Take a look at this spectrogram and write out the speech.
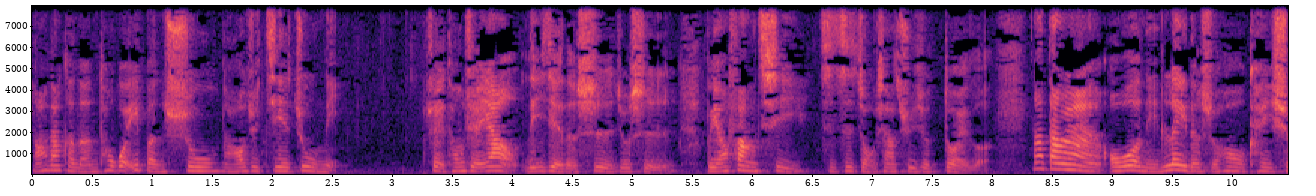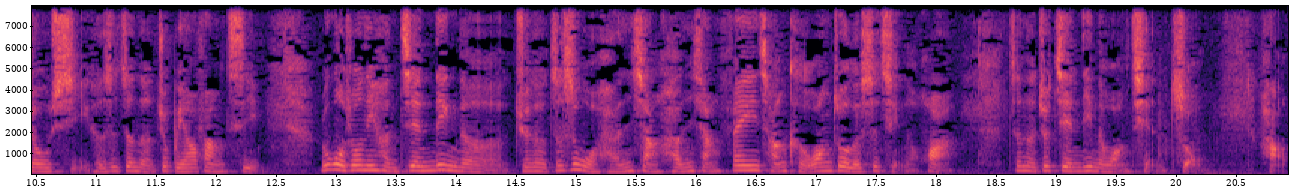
然后他可能透过一本书，然后去接住你。所以同学要理解的是，就是不要放弃，直直走下去就对了。那当然，偶尔你累的时候可以休息，可是真的就不要放弃。如果说你很坚定的觉得这是我很想、很想、非常渴望做的事情的话，真的就坚定的往前走。好，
